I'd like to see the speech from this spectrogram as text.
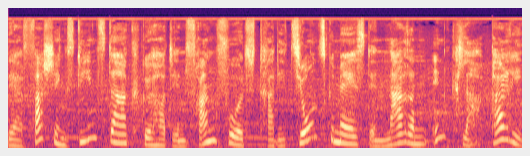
Der Faschingsdienstag gehört in Frankfurt traditionsgemäß den Narren in Klar Paris.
